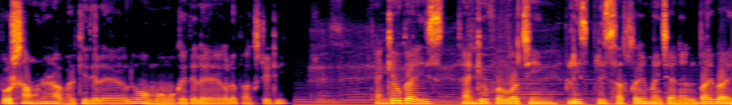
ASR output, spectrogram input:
এরপর সামনের আবার খেতে লেগে গেলো ও মোমো খেতে লেগে গেলো it thank you guys thank you for watching please please subscribe my channel bye bye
